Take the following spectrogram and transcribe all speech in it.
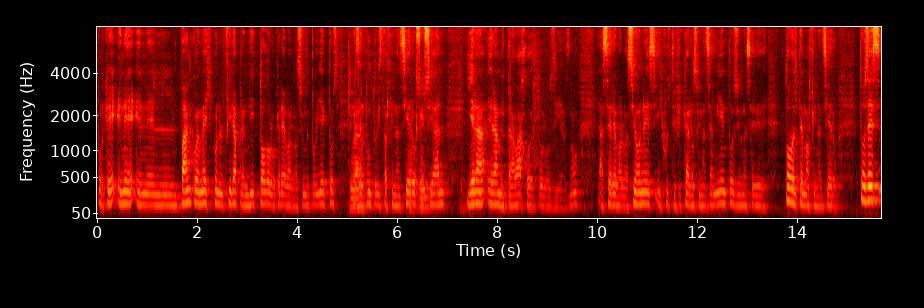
porque en el, Banco de México, en el FIR, aprendí todo lo que era evaluación de proyectos desde el punto de vista financiero, social, y era, era mi trabajo de todos los días, ¿no? hacer evaluaciones y justificar los financiamientos y una serie de todo el tema financiero. Entonces,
